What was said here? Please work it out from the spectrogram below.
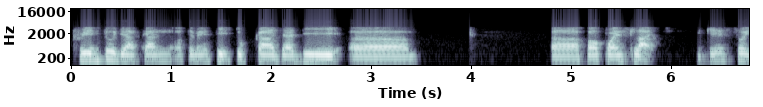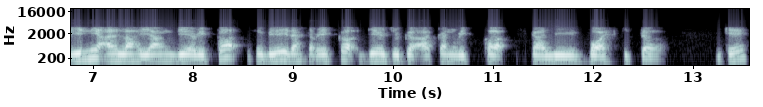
screen tu dia akan automatic tukar jadi uh, uh, PowerPoint slide. Okay, so ini adalah yang dia record. So bila dia dah start record, dia juga akan record sekali voice kita. Okay.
